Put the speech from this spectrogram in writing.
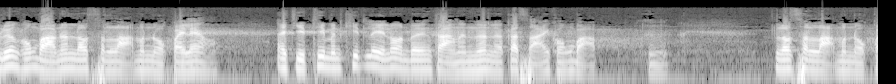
เรื่องของบาปนั้นเราสละมันออกไปแล้วไอ้จิตที่มันคิดเล่ร่อนไปต่าง ๆ นั้นนั่นแหละกระสายของบาป เราสละมันออกไป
